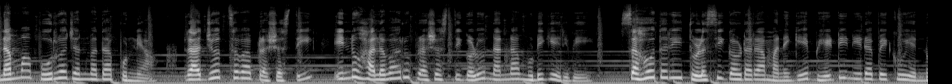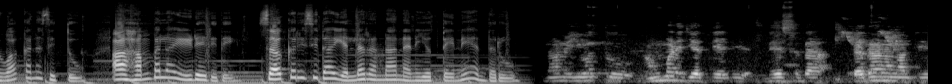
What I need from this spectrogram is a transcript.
ನಮ್ಮ ಪೂರ್ವಜನ್ಮದ ಪುಣ್ಯ. ರಾಜ್ಯೋತ್ಸವ ಪ್ರಶಸ್ತಿ, ಇನ್ನು ಹಲವಾರು ಪ್ರಶಸ್ತಿಗಳು ನನ್ನ ಮುಡಿಗೇರಿವೆ. ಸಹೋದರಿ ತುಳಸಿಗೌಡರ ಮನೆಗೆ ಭೇಟಿ ನೀಡಬೇಕು ಎನ್ನುವ ಕನಸಿತ್ತು. ಆ ಹಂಬಲ ಈಡೇರಿದೆ. ಸಹಕರಿಸಿದ ಎಲ್ಲರನ್ನ ನೆನೆಯುತ್ತೇನೆ ಎಂದರು. ನಾನು ಇವತ್ತು ಅಮ್ಮನ ಜೊತೆಯಲ್ಲಿ ದೇಶದ ಪ್ರಧಾನಮಂತ್ರಿ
